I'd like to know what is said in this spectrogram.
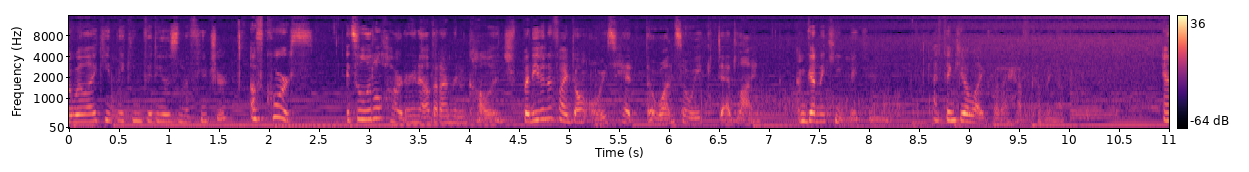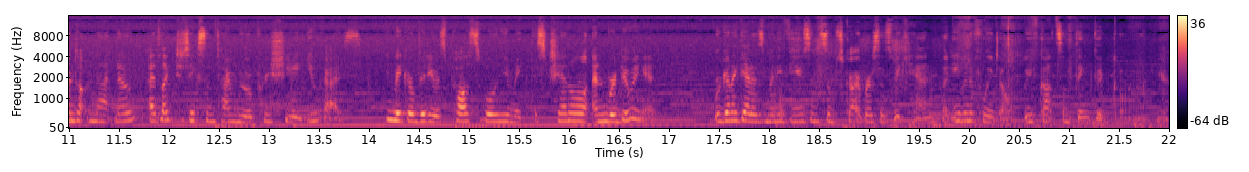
So will I keep making videos in the future? Of course! It's a little harder now that I'm in college, but even if I don't always hit the once a week deadline, I'm gonna keep making them. I think you'll like what I have coming up. And on that note, I'd like to take some time to appreciate you guys. You make our videos possible, you make this channel, and we're doing it. We're gonna get as many views and subscribers as we can, but even if we don't, we've got something good going on here.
